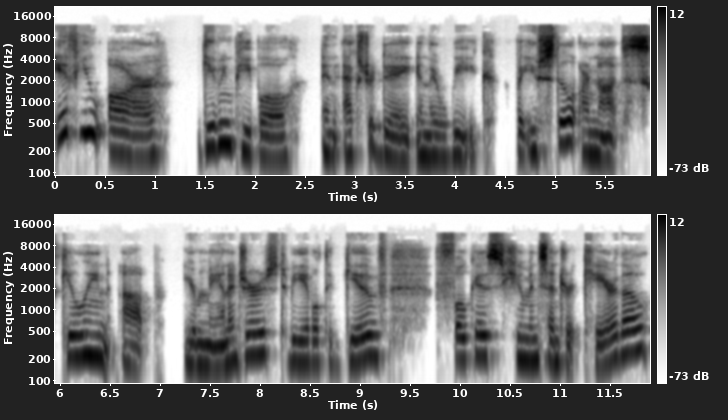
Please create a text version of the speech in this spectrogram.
If you are giving people an extra day in their week, but you still are not skilling up your managers to be able to give focused, human centric care, though,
